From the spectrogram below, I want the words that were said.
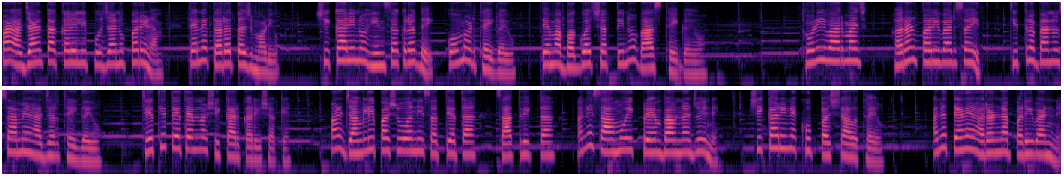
પણ અજાણતા કરેલી પૂજાનું પરિણામ તેને તરત જ મળ્યું. શિકારીનું હિંસક હૃદય કોમળ થઈ ગયું. તેમાં ભગવત શક્તિનો વાસ થઈ ગયો. થોડી વારમાં જ હરણ પરિવાર સહિત ચિત્રભાનુ સામે હાજર થઈ ગયું, જેથી તે તેમનો શિકાર કરી શકે. પણ જંગલી પશુઓની સત્યતા, સાત્વિકતા અને સામૂહિક પ્રેમ ભાવના જોઈને શિકારીને ખૂબ પછતાવો થયો અને તેણે હરણના પરિવારને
